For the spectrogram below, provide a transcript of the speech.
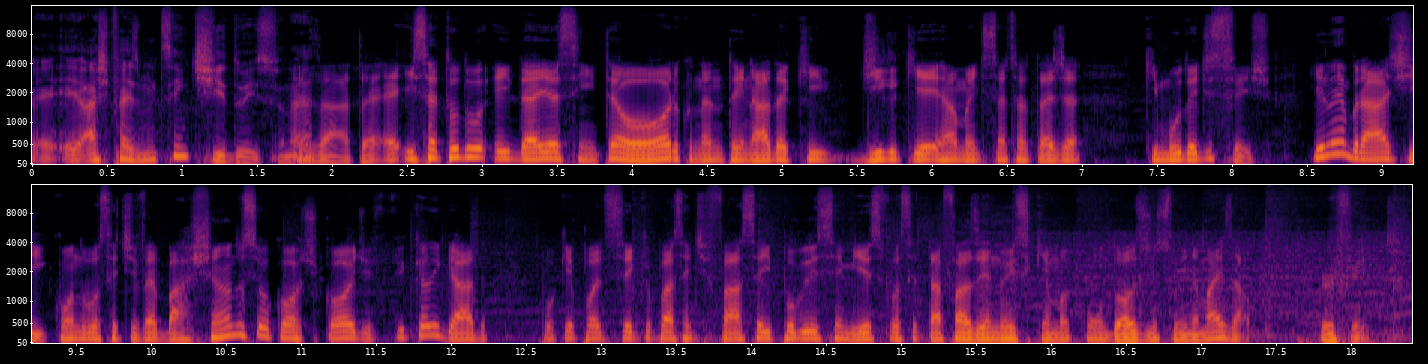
É, eu acho que faz muito sentido isso, né? Exato. É, é, isso é tudo ideia, assim, teórico, né? Não tem nada que diga que realmente isso é uma estratégia que muda desfecho. E lembrar de quando você estiver baixando o seu corticóide, fica ligado, porque pode ser que o paciente faça hipoglicemia se você está fazendo um esquema com dose de insulina mais alta. Perfeito.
